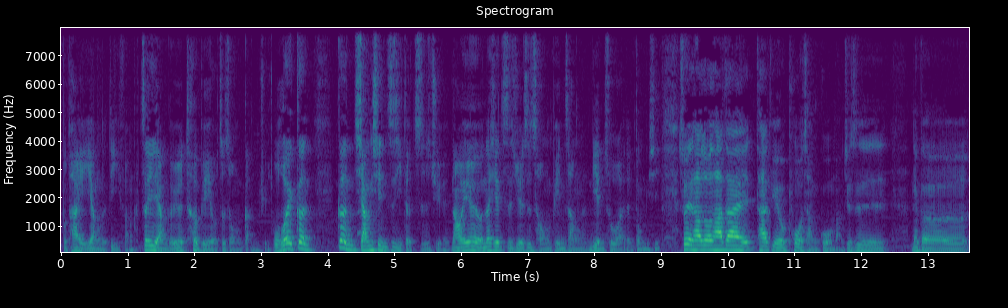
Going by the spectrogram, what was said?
不太一样的地方。这一两个月特别有这种感觉，我会更更相信自己的直觉，然后因为有那些直觉是从平常练出来的东西。所以他说他在他也有破产过嘛，就是那个。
